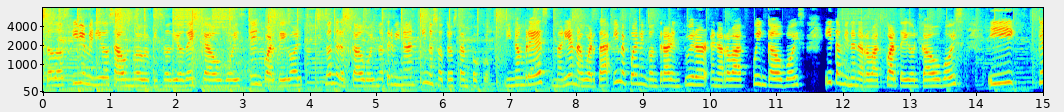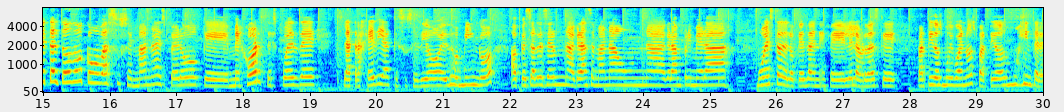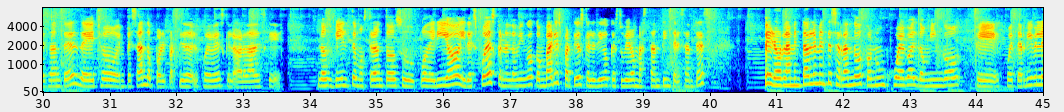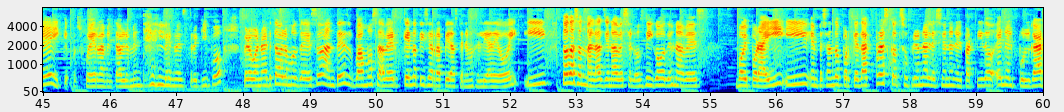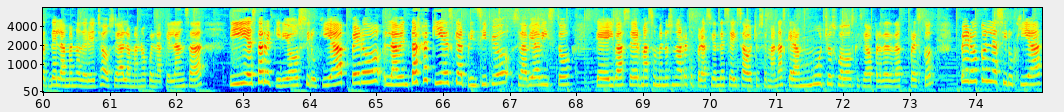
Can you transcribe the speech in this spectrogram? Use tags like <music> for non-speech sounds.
A todos y bienvenidos a un nuevo episodio de Cowboys en cuarto y gol, donde los Cowboys no terminan y nosotros tampoco. Mi nombre es Mariana Huerta y me pueden encontrar en Twitter en arroba Queen Cowboys y también en arroba cuarta y gol Cowboys. Y ¿qué tal todo? ¿Cómo va su semana? Espero que mejor después de la tragedia que sucedió el domingo, a pesar de ser una gran semana, una gran primera muestra de lo que es la NFL. La verdad es que partidos muy buenos, partidos muy <laughs> interesantes. De hecho, empezando por el partido del jueves, que la verdad es que los Bills demostraron todo su poderío. Y después con el domingo, con varios partidos que les digo que estuvieron bastante interesantes. Pero lamentablemente cerrando con un juego el domingo que fue terrible y que pues fue lamentablemente <laughs> el de nuestro equipo. Pero bueno, ahorita hablamos de eso. Antes vamos a ver qué noticias rápidas tenemos el día de hoy. Y todas son malas, de una vez se los digo, de una vez voy por ahí y empezando porque Dak Prescott sufrió una lesión en el partido en el pulgar de la mano derecha, o sea, la mano con la que lanza. Y esta requirió cirugía, pero la ventaja aquí es que al principio se había visto que iba a ser más o menos una recuperación de 6 a 8 semanas, que eran muchos juegos que se iba a perder Dak Prescott, pero con la cirugía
